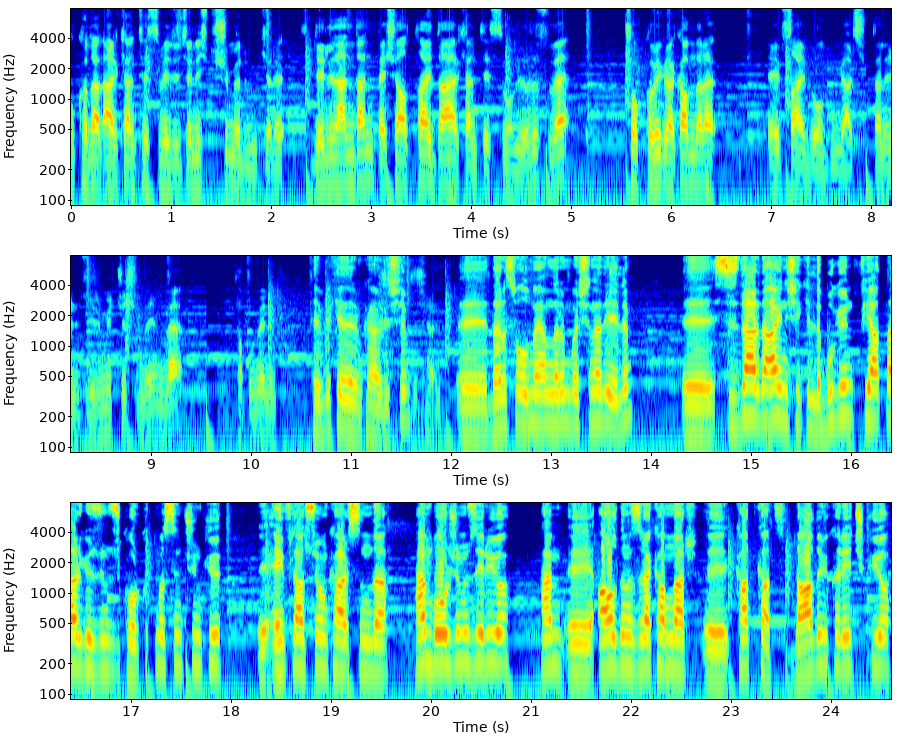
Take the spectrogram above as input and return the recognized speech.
bu kadar erken teslim edileceğini hiç düşünmüyordum bir kere. Denilenden 5-6 ay daha erken teslim oluyoruz ve çok komik rakamlara ev sahibi oldum gerçekten. Henüz 23 yaşındayım ve tapu benim. Tebrik ederim kardeşim. e, darısı olmayanların başına diyelim. E, sizler de aynı şekilde bugün fiyatlar gözünüzü korkutmasın çünkü e, enflasyon karşısında hem borcunuz eriyor hem e, aldığınız rakamlar e, kat kat daha da yukarıya çıkıyor.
